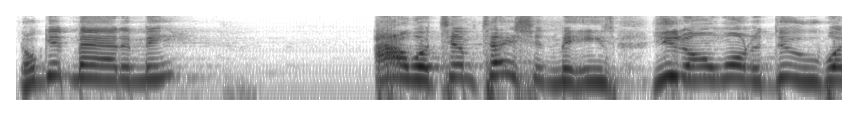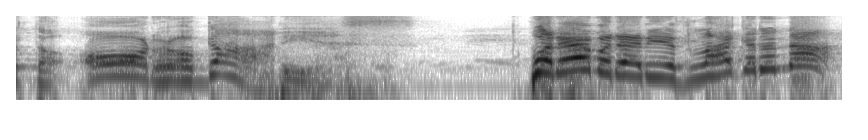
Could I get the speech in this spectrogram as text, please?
Don't get mad at me. Our temptation means you don't want to do what the order of God is. Whatever that is, like it or not.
